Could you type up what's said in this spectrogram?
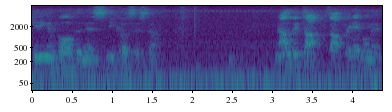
getting involved in this ecosystem. Now the big talk, software enablement.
